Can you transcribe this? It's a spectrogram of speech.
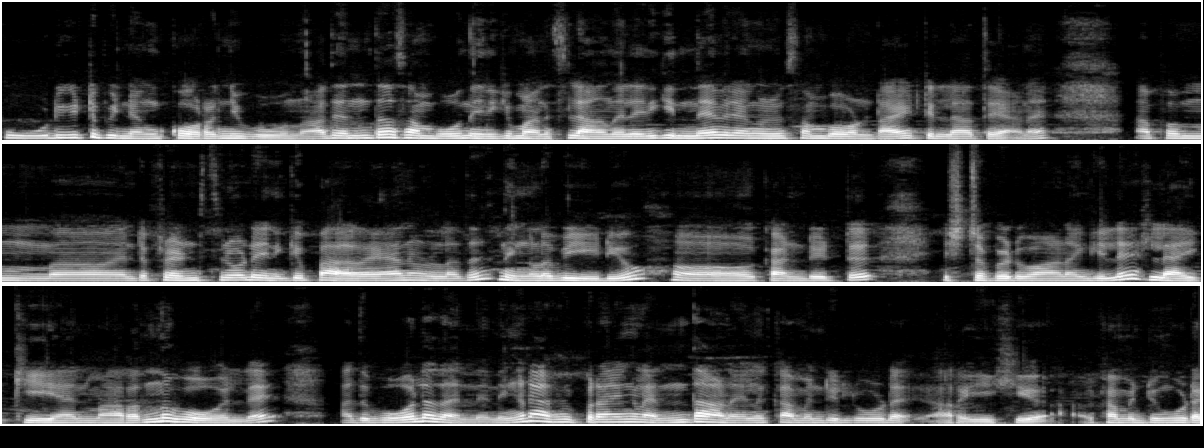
കൂടിയിട്ട് പിന്നെ അങ്ങ് കുറഞ്ഞു പോകുന്നു. അതെന്താ സംഭവം എന്ന് എനിക്ക് മനസ്സിലാകുന്നില്ല. എനിക്ക് ഇന്നേ വരെ അങ്ങനെ ഒരു സംഭവം ഉണ്ടായിട്ടില്ലാത്തതാണ് അപ്പം എന്റെ ഫ്രണ്ട്സിനോട് എനിക്ക് പറയാനുള്ളത് നിങ്ങൾ വീഡിയോ കണ്ടിട്ട് ഇഷ്ടപ്പെടുവാണെങ്കിൽ ലൈക്ക് ചെയ്യാൻ മറന്നു പോകല്ലേ അതുപോലെ തന്നെ നിങ്ങളുടെ അഭിപ്രായങ്ങൾ എന്താണേലും കമന്റിലൂടെ അറിയിക്കുക. കമന്റും കൂടെ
